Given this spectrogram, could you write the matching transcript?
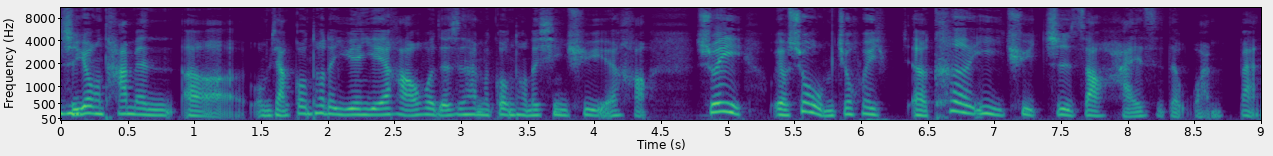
使用他们呃，我们讲共同的语言也好，或者是他们共同的兴趣也好，所以有时候我们就会呃刻意去制造孩子的玩伴，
